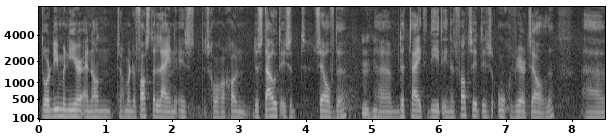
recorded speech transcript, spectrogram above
door die manier en dan zeg maar de vaste lijn is dus gewoon, gewoon de stout is hetzelfde. Mhm. Ehm, de tijd die het in het vat zit is ongeveer hetzelfde. Ehm,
